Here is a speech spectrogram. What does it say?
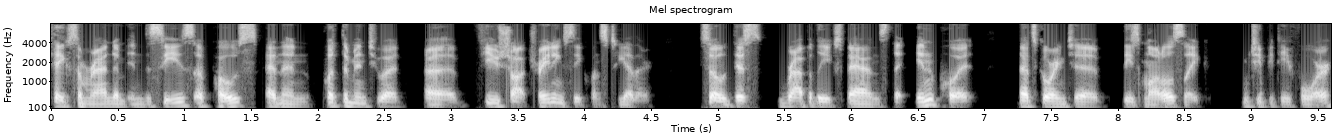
take some random indices of posts, and then put them into a, a few shot training sequence together. So this rapidly expands the input that's going to these models like GPT-4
